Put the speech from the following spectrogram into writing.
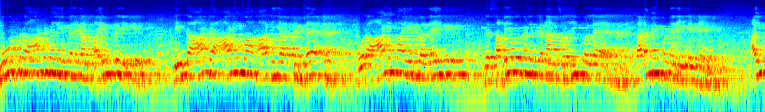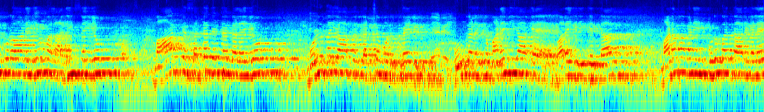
மூன்று ஆண்டுகள் எங்களிடம் பயின்று இந்த ஆண்டு ஆலிமா ஆதியா பெற்ற ஒரு ஆலிமா என்பதை இந்த சபையோர்களுக்கு நான் சொல்லிக்கொள்ள கடமைப்பட்டிருக்கின்றேன். அல் குரானையும் அல் அதிசையும் மார்க்க சட்டத்திட்டங்களையும் முழுமையாக கற்ற ஒரு பெண் உங்களுக்கு மனைவியாக வர இருக்கின்றால் மணமகனின் குடும்பத்தார்களே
